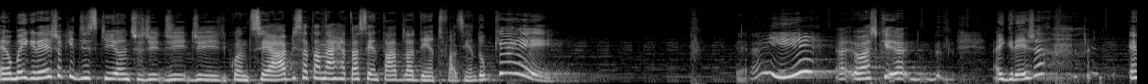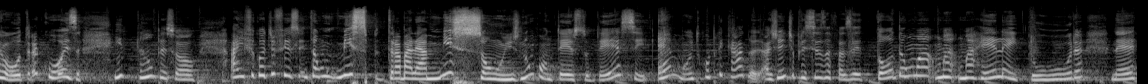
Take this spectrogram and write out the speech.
É uma igreja que diz que antes de, de, de quando você abre, Satanás já está sentado lá dentro fazendo o quê? Peraí, eu acho que eh, a igreja é outra coisa. Então, pessoal, aí ficou difícil. Então, mis, trabalhar missões num contexto desse é muito complicado. A gente precisa fazer toda uma, uma, uma releitura, né?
